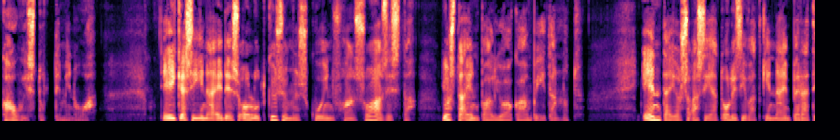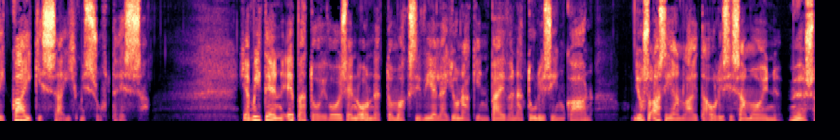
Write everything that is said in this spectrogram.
kauhistutti minua. Eikä siinä edes ollut kysymys kuin Françoisista, josta en paljoakaan piitannut. Entä jos asiat olisivatkin näin peräti kaikissa ihmissuhteissa? Ja miten epätoivoisen onnettomaksi vielä jonakin päivänä tulisinkaan, jos asianlaita olisi samoin myös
